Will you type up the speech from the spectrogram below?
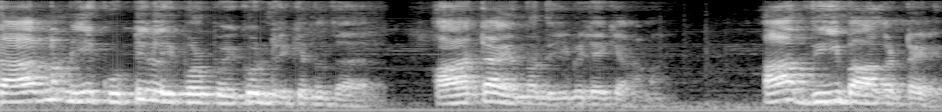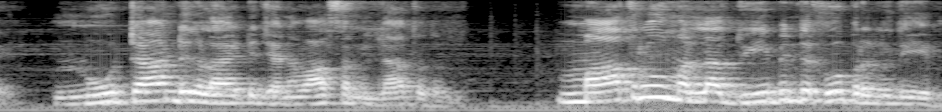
കാരണം ഈ കുട്ടികൾ ഇപ്പോൾ പോയിക്കൊണ്ടിരിക്കുന്നത് ആറ്റ എന്ന ദ്വീപിലേക്കാണ്. ആ ദ്വീപാകട്ടെ നൂറ്റാണ്ടുകളായിട്ട് ജനവാസമില്ലാത്തതും മാത്രവുമല്ല ദ്വീപിന്റെ ഭൂപ്രകൃതിയും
